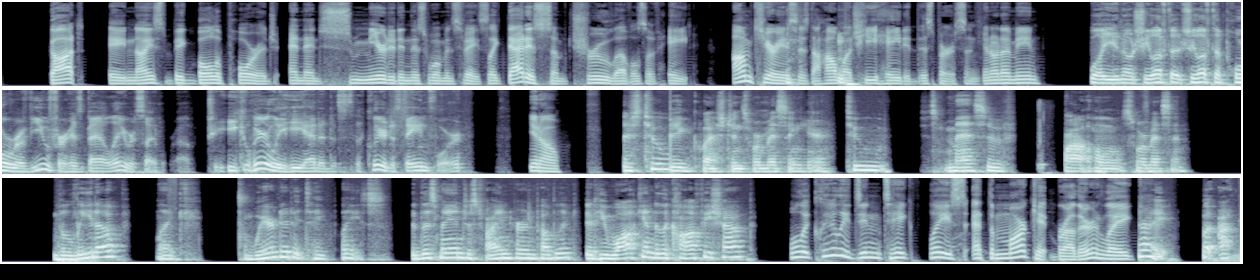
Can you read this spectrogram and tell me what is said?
Got a nice big bowl of porridge and then smeared it in this woman's face. Like that is some true levels of hate. I'm curious as to how much he hated this person. You know what I mean? Well, you know, she left a she left a poor review for his ballet recital. Rob, she, he clearly he had a, dis- a clear disdain for her. You know, There's two big questions we're missing here. Two just massive plot holes we're missing. The lead up, like, where did it take place? Did this man just find her in public? Did he walk into the coffee shop? well, it clearly didn't take place at the market, brother. Like Right. But I,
